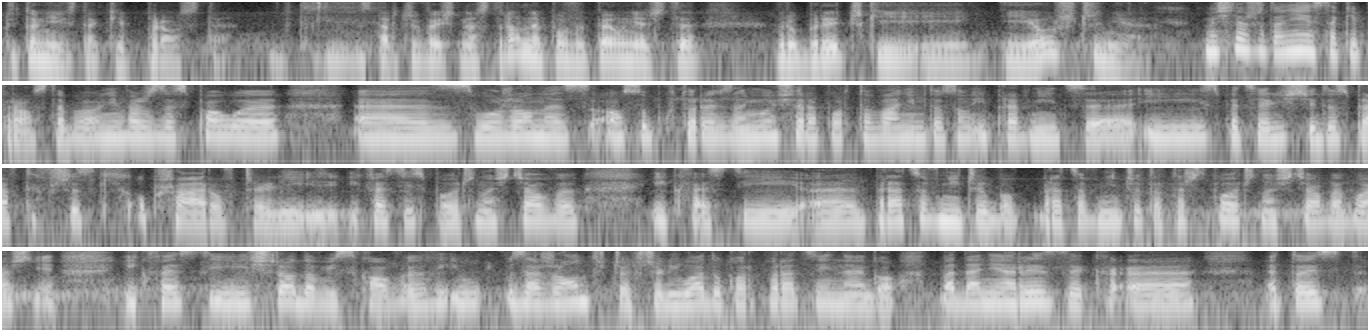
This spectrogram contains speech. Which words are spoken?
czy to nie jest takie proste? Wystarczy wejść na stronę, powypełniać te rubryczki i, i już, czy nie? Myślę, że to nie jest takie proste, ponieważ zespoły e, złożone z osób, które zajmują się raportowaniem, to są i prawnicy, i specjaliści do spraw tych wszystkich obszarów, czyli i kwestii społecznościowych, i kwestii e, pracowniczych, bo pracowniczy to też społecznościowe właśnie, i kwestii środowiskowych, i zarządczych, czyli ładu korporacyjnego, badania ryzyk. E, to jest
